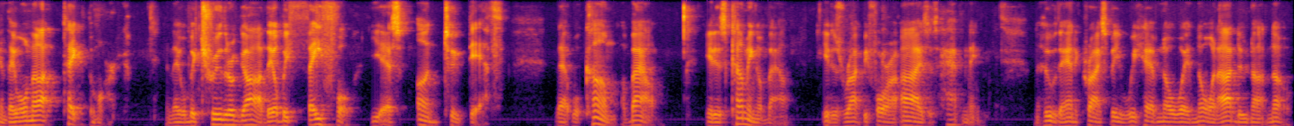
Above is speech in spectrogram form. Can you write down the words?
And they will not take the mark. And they will be true to their God. They'll be faithful, yes, unto death. That will come about. It is coming about. It is right before our eyes. It's happening. Who the Antichrist be, we have no way of knowing. I do not know.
